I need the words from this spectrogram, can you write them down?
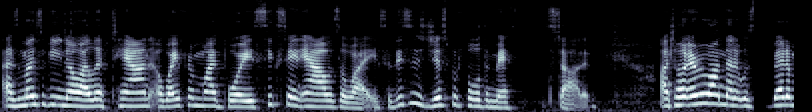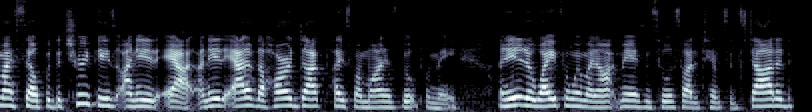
As most of you know, I left town away from my boys 16 hours away. So this is just before the meth started. I told everyone that it was better myself, but the truth is, I needed out. I needed out of the horrid, dark place my mind has built for me. I needed away from where my nightmares and suicide attempts had started.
